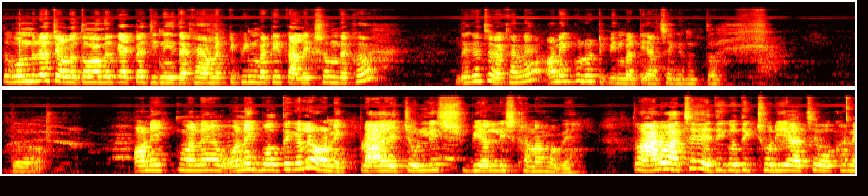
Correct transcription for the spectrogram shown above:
তো বন্ধুরা চলো তোমাদেরকে একটা জিনিস দেখায় আমার টিফিন বাটির কালেকশন দেখো। দেখেছ? এখানে অনেকগুলো টিফিন বাটি আছে কিন্তু। তো অনেক মানে অনেক বলতে গেলে অনেক, প্রায় চল্লিশ, বিয়াল্লিশ খানা হবে। তো আরও আছে, এদিক ওদিক ছড়িয়ে আছে, ওখানে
